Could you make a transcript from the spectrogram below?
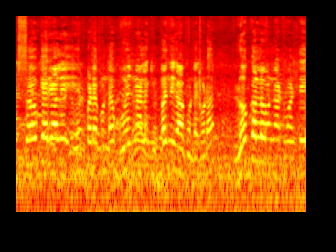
అసౌకర్యాలు ఏర్పడకుండా భోజనాలకు ఇబ్బంది కాకుండా కూడా లోకల్లో ఉన్నటువంటి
